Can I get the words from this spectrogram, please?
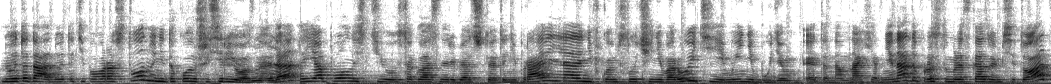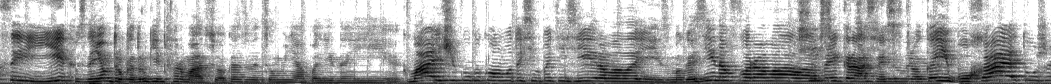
Ну это да, но это типа воровство, но не такое уж и серьезное, Ну да? да. Но я полностью согласна, ребят, что это неправильно, ни в коем случае не воруйте, и мы не будем. Это нам нахер не надо, просто мы рассказываем ситуации и узнаем друг о друге информацию. Оказывается, у меня Полина и к мальчику какому-то симпатизировала, и из магазинов воровала. Все Прекрасная сестренка. И бухает уже.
